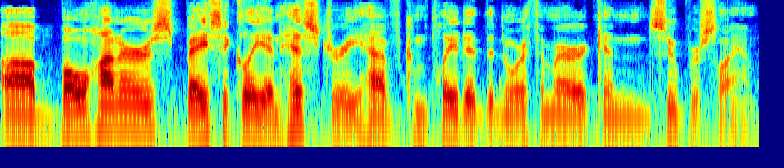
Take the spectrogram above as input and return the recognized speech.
uh, bow hunters, basically in history, have completed the North American Super Slam?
